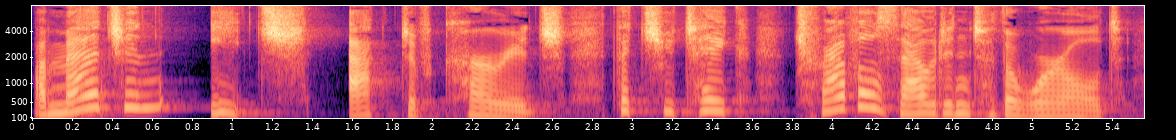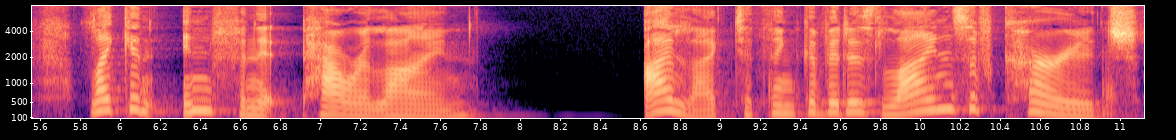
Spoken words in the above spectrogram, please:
Imagine each act of courage that you take travels out into the world like an infinite power line. I like to think of it as lines of courage,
